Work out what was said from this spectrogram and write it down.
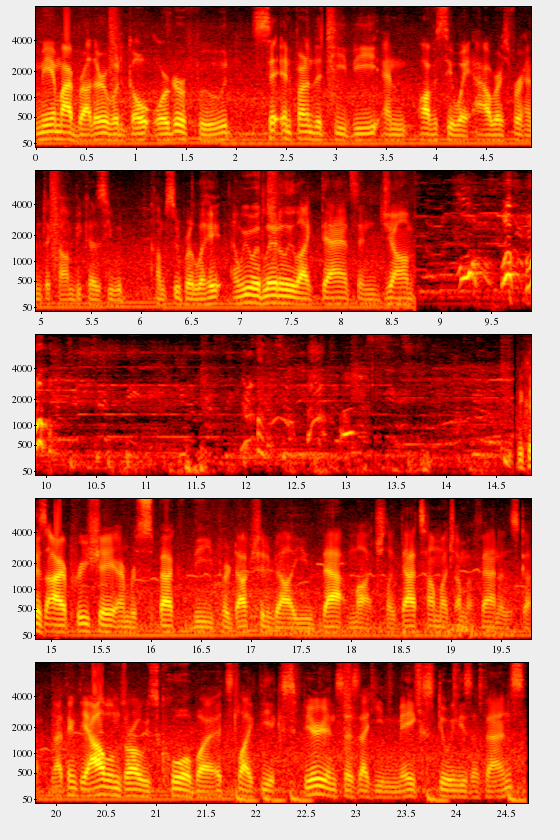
me and my brother would go order food, sit in front of the TV and obviously wait hours for him to come because he would come super late. And we would literally like dance and jump. Because I appreciate and respect the production value that much. Like that's how much I'm a fan of this guy. And I think the albums are always cool, but it's like the experiences that he makes doing these events,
